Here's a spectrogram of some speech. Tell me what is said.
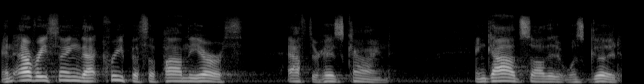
and everything that creepeth upon the earth after his kind. And God saw that it was good.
